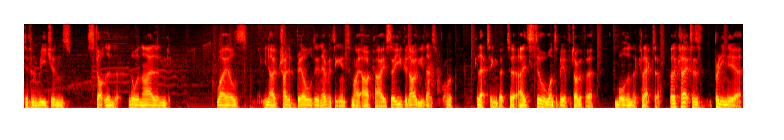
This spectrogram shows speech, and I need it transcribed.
different regions, Scotland, Northern Ireland, Wales. You know, I've tried to build in everything into my archive. So you could argue that's collecting, but uh, I still want to be a photographer more than a collector. But a collector is pretty near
